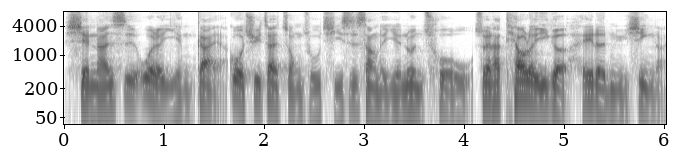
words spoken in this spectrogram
显然是为了掩盖啊过去在种族歧视上的言论错误，所以他挑了一个黑人女性啊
